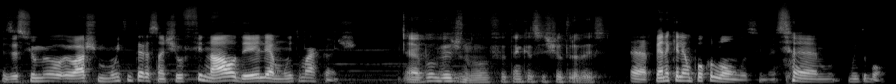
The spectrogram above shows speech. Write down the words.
Mas esse filme eu, eu acho muito interessante. E o final dele é muito marcante. É, vou ver de novo. Eu tenho que assistir outra vez. É, pena que ele é um pouco longo, assim, mas é mu- muito bom.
